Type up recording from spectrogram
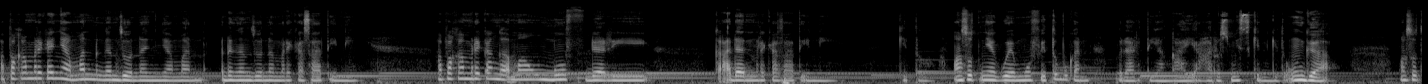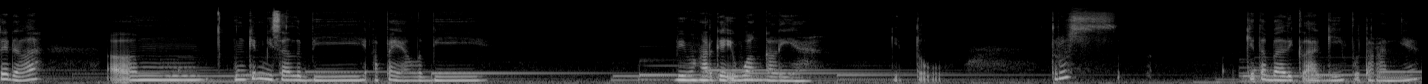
Apakah mereka nyaman dengan zona nyaman dengan zona mereka saat ini? Apakah mereka nggak mau move dari keadaan mereka saat ini? Gitu. Maksudnya gue move itu bukan berarti yang kaya harus miskin gitu. Enggak. Maksudnya adalah um, mungkin bisa lebih apa ya lebih lebih menghargai uang kali ya. Gitu. Terus kita balik lagi putarannya.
